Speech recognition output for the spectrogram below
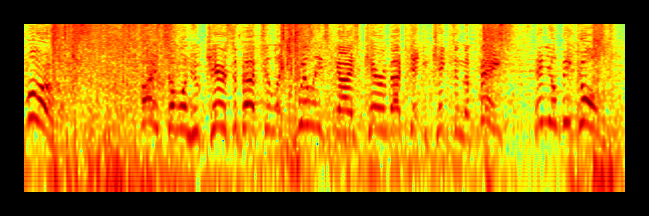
More of them! Find someone who cares about you like Willie's guys care about getting kicked in the face, and you'll be golden!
